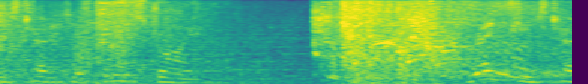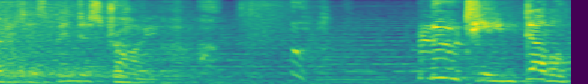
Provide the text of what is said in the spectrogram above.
Team's turret has been destroyed. Red Team's turret has been destroyed. Blue Team double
